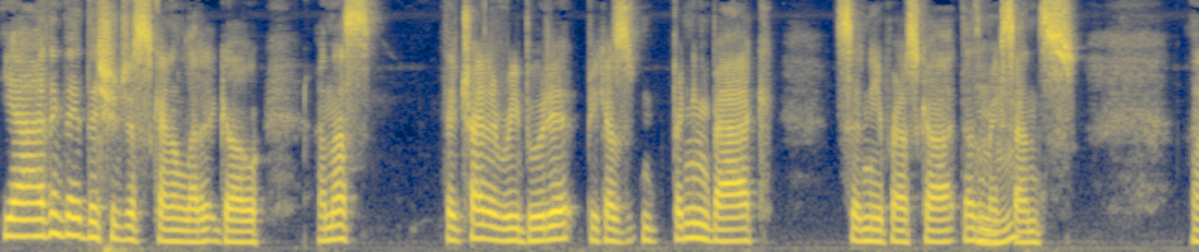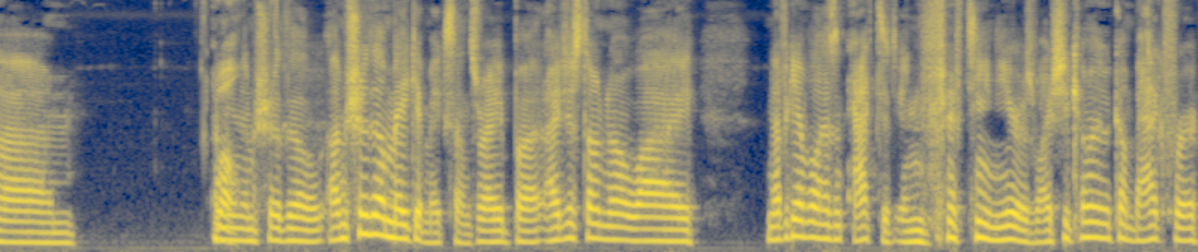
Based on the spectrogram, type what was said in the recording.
yeah, I think they, they should just kind of let it go, unless they try to reboot it because bringing back Sydney Prescott doesn't make Mhm. sense. Um, I Well- mean, I'm sure they'll I'm sure they'll make it make sense, right? But I just don't know why. Neve Campbell hasn't acted in 15 years. Why is she coming come back for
